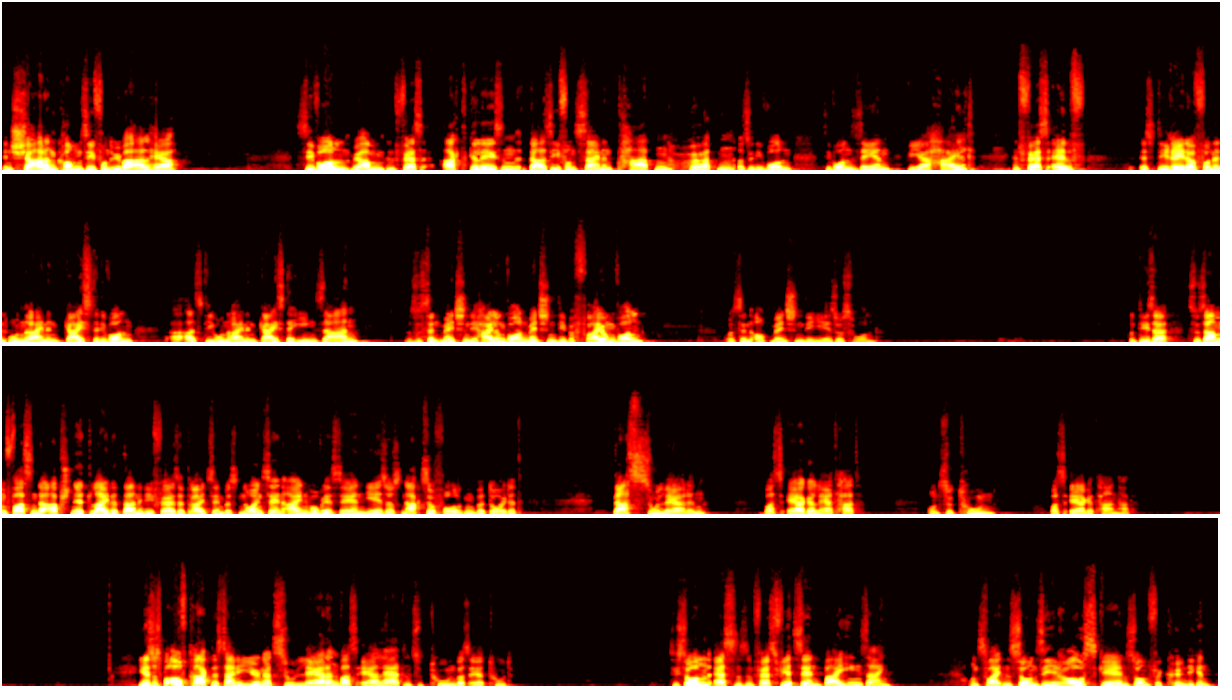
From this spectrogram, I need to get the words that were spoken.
In Scharen kommen sie von überall her. Sie wollen, wir haben in Vers 8 gelesen, da sie von seinen Taten hörten, also die wollen, sie wollen sehen, wie er heilt. In Vers 11 ist die Rede von den unreinen Geistern, die wollen, äh, als die unreinen Geister ihn sahen. Also es sind Menschen, die Heilung wollen, Menschen, die Befreiung wollen und sind auch Menschen, die Jesus wollen. Und dieser zusammenfassende Abschnitt leitet dann in die Verse 13 bis 19 ein, wo wir sehen, Jesus nachzufolgen bedeutet, das zu lernen, was er gelehrt hat und zu tun, was er getan hat. Jesus beauftragte seine Jünger zu lehren, was er lehrt und zu tun, was er tut. Sie sollen erstens in Vers 14 bei ihm sein. Und zweitens sollen sie rausgehen, sollen verkündigen.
